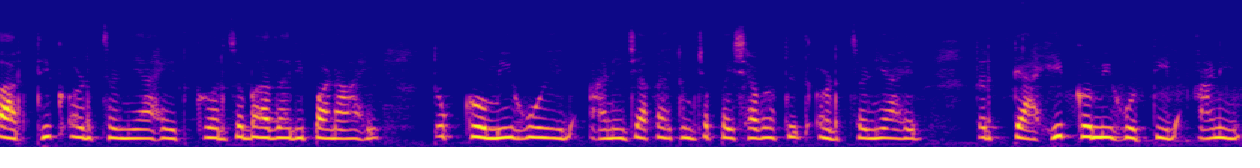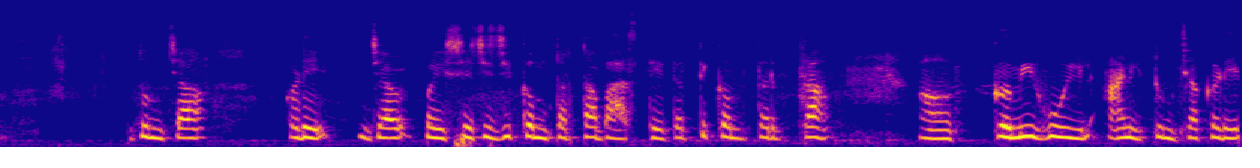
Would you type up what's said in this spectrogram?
आर्थिक अडचणी आहेत कर्जबाजारीपणा आहे तो कमी होईल आणि ज्या काही तुमच्या पैशाबाबतीत अडचणी आहेत तर त्याही कमी होतील आणि तुमच्या कडे ज्या पैशाची जी कमतरता भासते तर ती कमतरता कमी होईल आणि तुमच्याकडे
